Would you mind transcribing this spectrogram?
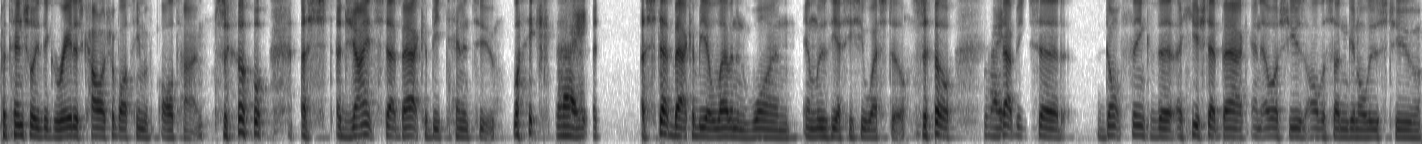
potentially the greatest college football team of all time. So a, a giant step back could be 10 and 2. Like right. a, a, step back could be 11 and 1 and lose the SEC West still. So right. that being said, don't think that a huge step back and LSU is all of a sudden going to lose to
